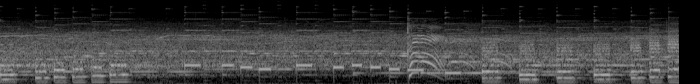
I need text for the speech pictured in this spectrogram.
Come on!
